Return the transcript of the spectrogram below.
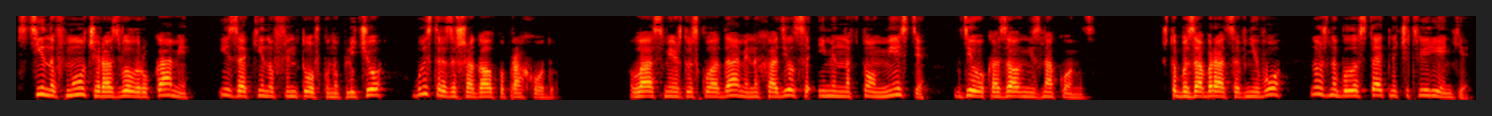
Стинов молча развел руками и, закинув винтовку на плечо, быстро зашагал по проходу. Лаз между складами находился именно в том месте, где указал незнакомец. Чтобы забраться в него, нужно было встать на четвереньки,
